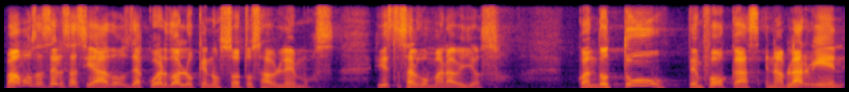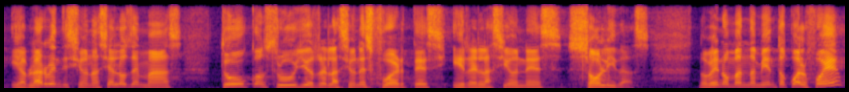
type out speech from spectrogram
vamos a ser saciados de acuerdo a lo que nosotros hablemos. Y esto es algo maravilloso. Cuando tú te enfocas en hablar bien y hablar bendición hacia los demás, tú construyes relaciones fuertes y relaciones sólidas. Noveno mandamiento, ¿cuál fue?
